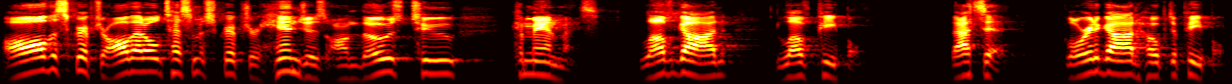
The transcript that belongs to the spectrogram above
All the scripture, all that Old Testament scripture hinges on those two commandments love God, love people. That's it. Glory to God, hope to people.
